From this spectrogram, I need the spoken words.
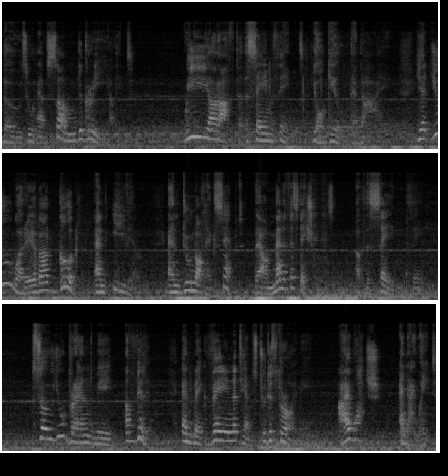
those who have some degree. We are after the same things, your guild and I. Yet you worry about good and evil, and do not accept they are manifestations of the same thing. So you brand me a villain and make vain attempts to destroy me. I watch and I wait,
